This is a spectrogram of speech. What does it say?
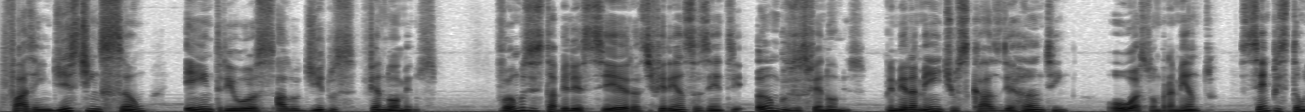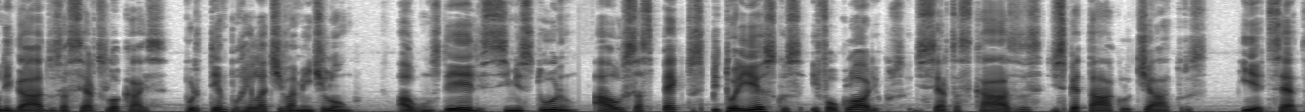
fazem distinção entre os aludidos fenômenos. Vamos estabelecer as diferenças entre ambos os fenômenos. Primeiramente, os casos de hunting ou assombramento sempre estão ligados a certos locais por tempo relativamente longo. Alguns deles se misturam aos aspectos pitorescos e folclóricos de certas casas de espetáculo, teatros e etc.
